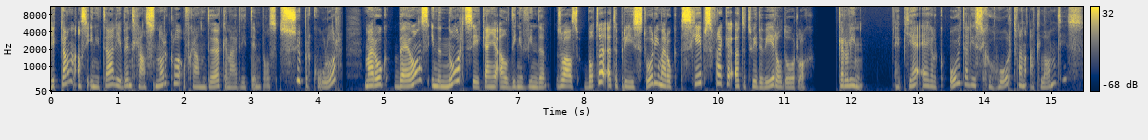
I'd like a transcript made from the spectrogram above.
Je kan als je in Italië bent gaan snorkelen of gaan duiken naar die tempels. Supercool hoor. Maar ook bij ons in de Noordzee kan je al dingen vinden, zoals botten uit de prehistorie, maar ook scheepswrakken uit de Tweede Wereldoorlog. Caroline, heb jij eigenlijk ooit al eens gehoord van Atlantis?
